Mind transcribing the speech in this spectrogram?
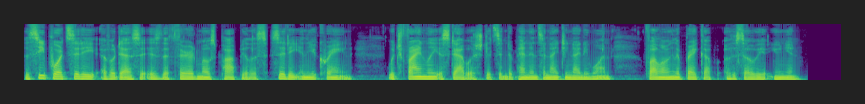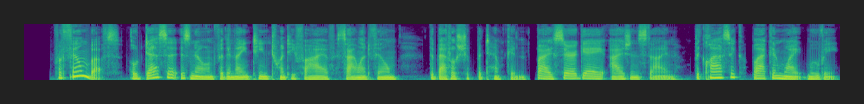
The seaport city of Odessa is the third most populous city in the Ukraine, which finally established its independence in 1991 following the breakup of the Soviet Union. For film buffs, Odessa is known for the 1925 silent film The Battleship Potemkin by Sergei Eisenstein. The classic black and white movie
